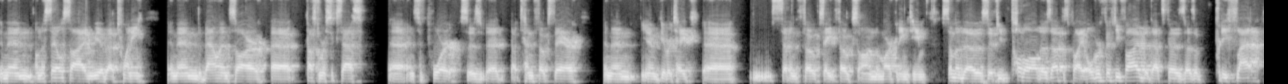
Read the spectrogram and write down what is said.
And then on the sales side, we have about 20. And then the balance are uh, customer success uh, and support. So there's uh, about 10 folks there and then you know give or take uh, seven folks eight folks on the marketing team. Some of those if you total all those up it's probably over 55 but that's because as a pretty flat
